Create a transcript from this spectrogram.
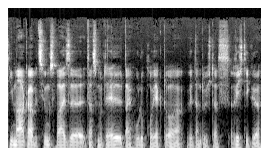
die Marker beziehungsweise das Modell bei Holoprojektor wird dann durch das richtige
